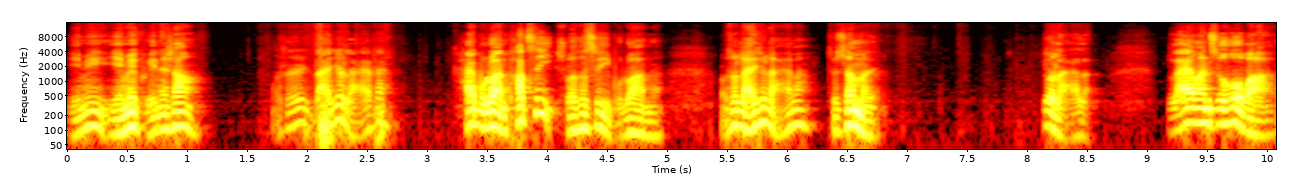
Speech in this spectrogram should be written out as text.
也没也没亏那上。我说来就来呗，还不乱？他自己说他自己不乱呢。我说来就来吧，就这么的。又来了，来完之后吧，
